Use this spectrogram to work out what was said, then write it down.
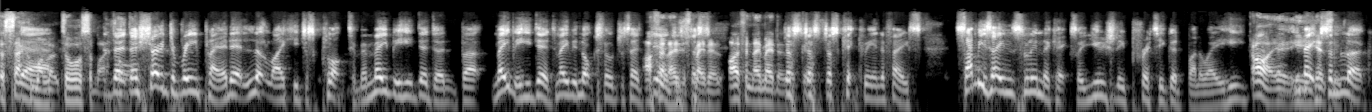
the second yeah. one looked awesome. I they, they showed the replay and it looked like he just clocked him, and maybe he didn't, but maybe he did. Maybe Knoxville just said, I think they just, just, made it. I think they made it. just just just kicked me in the face." Sami Zayn's Helluva kicks are usually pretty good, by the way. He oh, he, makes them look.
